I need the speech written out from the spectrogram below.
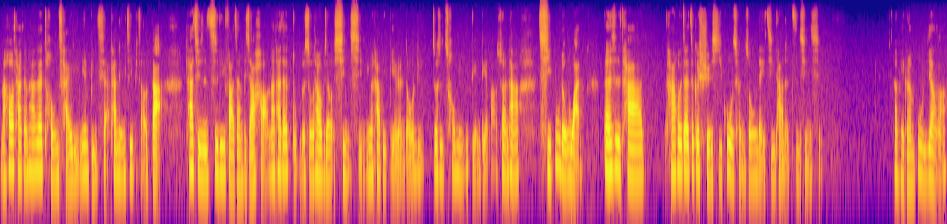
然后他跟他在同才里面比起来，他年纪比较大，他其实智力发展比较好。那他在读的时候，他会比较有信心，因为他比别人都厉，就是聪明一点点嘛。虽然他起步的晚，但是他他会在这个学习过程中累积他的自信心。那每个人不一样啦，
